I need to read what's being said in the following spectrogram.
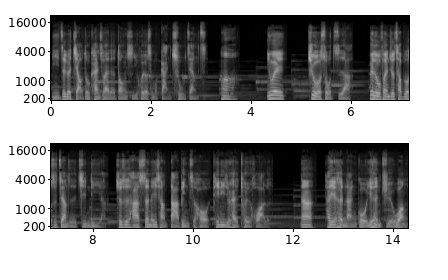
你这个角度看出来的东西会有什么感触，这样子。嗯，因为据我所知啊，贝多芬就差不多是这样子的经历啊，就是他生了一场大病之后，听力就开始退化了，那他也很难过，也很绝望，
